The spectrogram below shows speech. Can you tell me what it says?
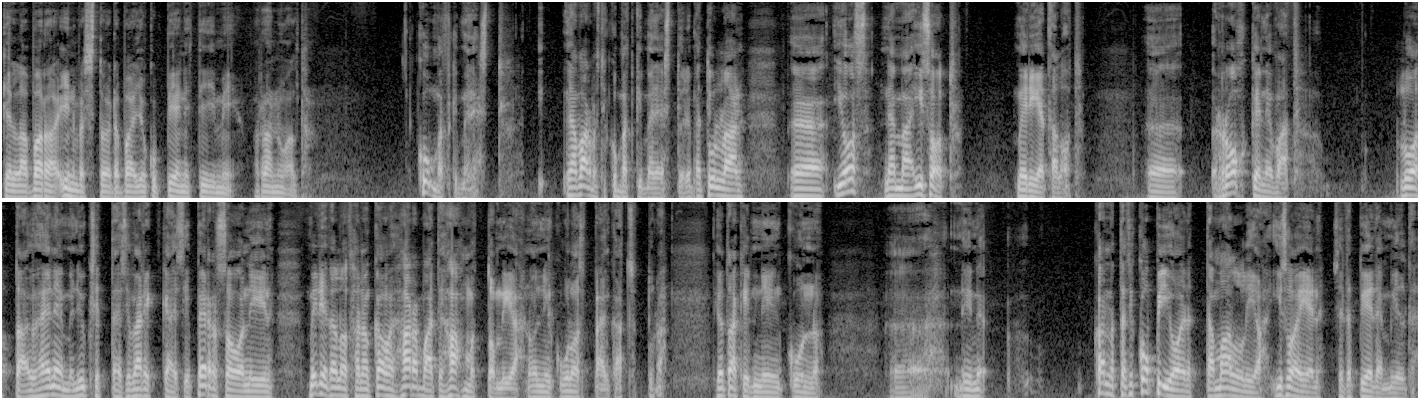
kellä on varaa investoida vai joku pieni tiimi Ranualta? Kummatkin menestyy. Ihan varmasti kummatkin menestyy. Me tullaan, jos nämä isot mediatalot rohkenevat luottaa yhä enemmän yksittäisiin värikkäisiin persooniin. Mediatalothan on kauhean harmaat ja hahmottomia, noin niin kuin ulospäin katsottuna. Jotakin niin kuin, niin kannattaisi kopioida tätä mallia isojen sieltä pienemmiltä.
